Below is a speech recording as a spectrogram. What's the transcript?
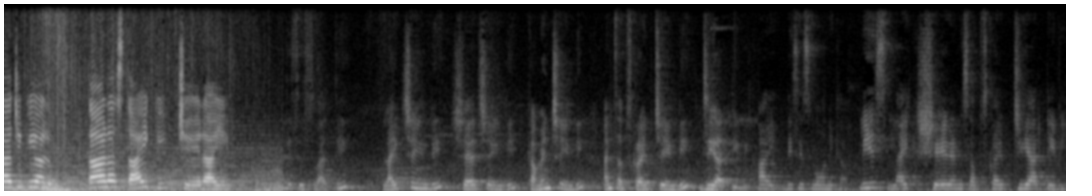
రాజకీయాలు తారా స్థాయికి చేరాయి స్వాతి లైక్ చేయండి షేర్ చేయండి కమెంట్ చేయండి అండ్ సబ్స్క్రైబ్ చేయండి G R TV hi this is Monika please like share and subscribe G R TV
